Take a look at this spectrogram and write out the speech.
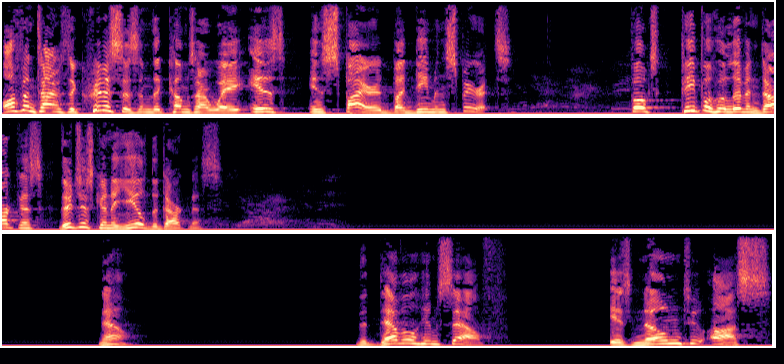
Oftentimes, the criticism that comes our way is inspired by demon spirits. Folks, people who live in darkness, they're just going to yield to darkness. Now, the devil himself is known to us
